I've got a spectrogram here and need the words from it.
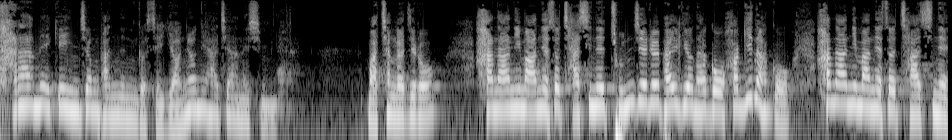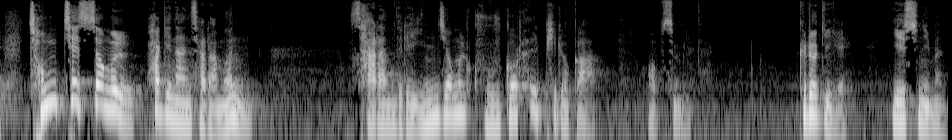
사람에게 인정받는 것에 연연해 하지 않으십니다. 마찬가지로 하나님 안에서 자신의 존재를 발견하고 확인하고 하나님 안에서 자신의 정체성을 확인한 사람은 사람들의 인정을 구걸할 필요가 없습니다. 그러기에 예수님은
